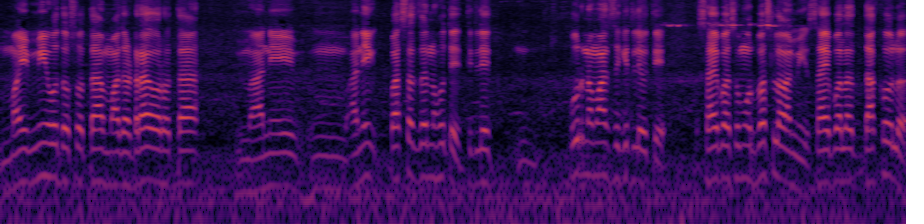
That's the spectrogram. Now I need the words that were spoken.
मै मी होतो स्वतः माझा ड्रायव्हर होता आणि आणि पाच सात जण होते. तिथले पूर्ण माणसं घेतले होते. साहेबासमोर बसलो आम्ही. साहेबाला दाखवलं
